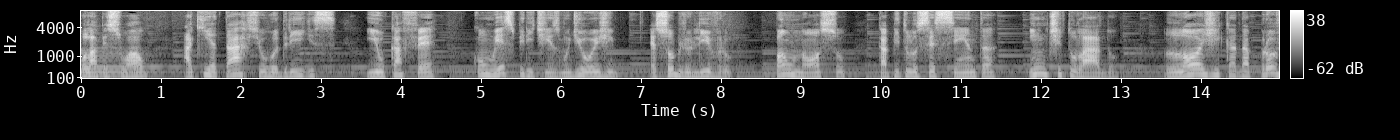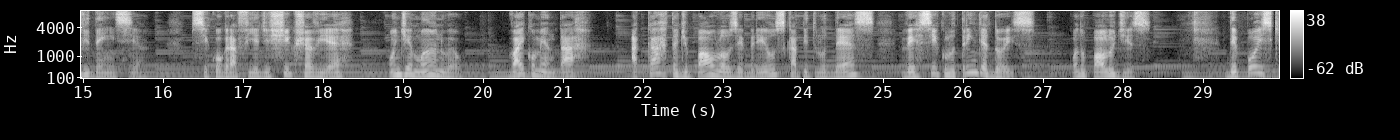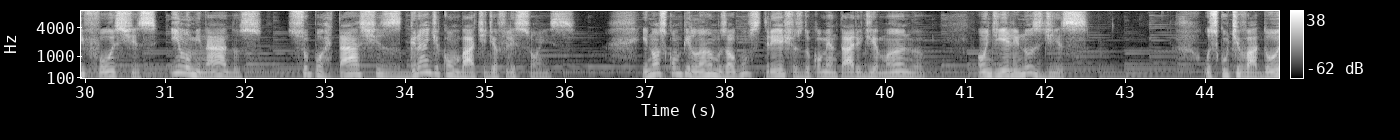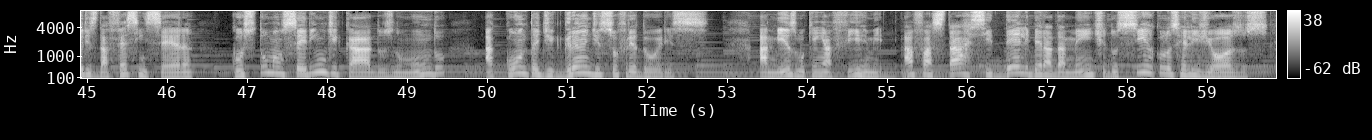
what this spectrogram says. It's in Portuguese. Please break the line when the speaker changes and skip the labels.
Olá pessoal, aqui é Tárcio Rodrigues e o Café com o Espiritismo de hoje é sobre o livro Pão Nosso, capítulo 60, intitulado Lógica da Providência, psicografia de Chico Xavier, onde Emmanuel vai comentar a carta de Paulo aos Hebreus, capítulo 10, versículo 32, quando Paulo diz depois que fostes iluminados, suportastes grande combate de aflições. E nós compilamos alguns trechos do comentário de Emmanuel, onde ele nos diz: Os cultivadores da fé sincera costumam ser indicados no mundo à conta de grandes sofredores. Há mesmo quem afirme afastar-se deliberadamente dos círculos religiosos,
